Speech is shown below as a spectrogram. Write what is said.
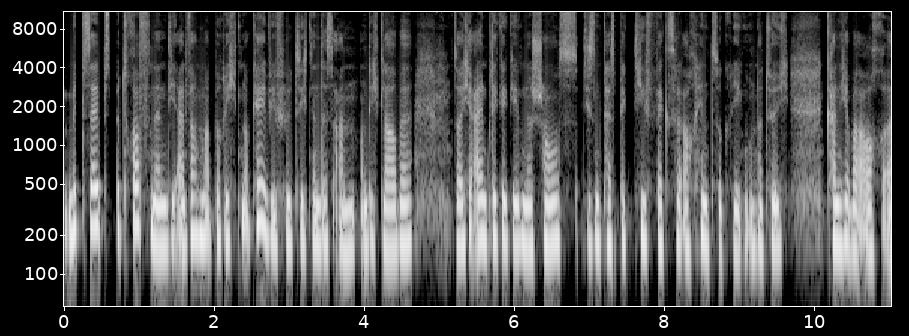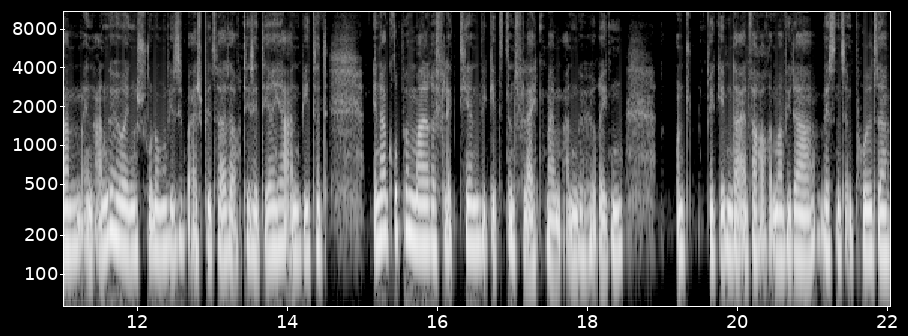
mit Selbstbetroffenen, die einfach mal berichten, okay, wie fühlt sich denn das an? Und ich glaube, solche Einblicke geben eine Chance, diesen Perspektivwechsel auch hinzukriegen. Und natürlich kann ich aber auch ähm, in Angehörigen-Schulungen, wie sie beispielsweise auch die Sederia anbietet, in der Gruppe mal reflektieren, wie geht's denn vielleicht meinem Angehörigen? Und wir geben da einfach auch immer wieder Wissensimpulse,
